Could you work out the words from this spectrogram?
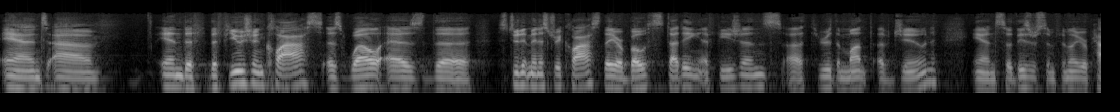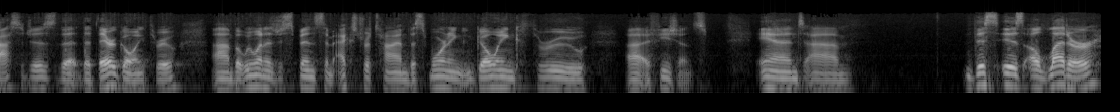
And um, in the, the fusion class as well as the student ministry class, they are both studying Ephesians uh, through the month of June. And so these are some familiar passages that, that they're going through. Um, but we want to just spend some extra time this morning going through uh, Ephesians. And um, this is a letter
